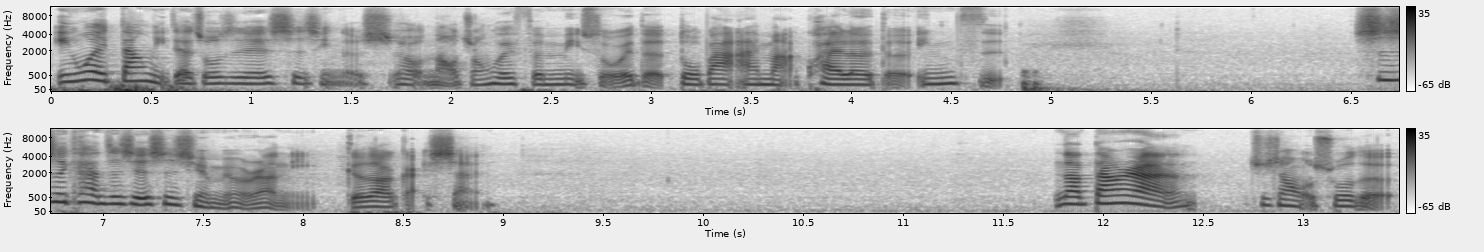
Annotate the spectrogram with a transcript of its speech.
因为当你在做这些事情的时候，脑中会分泌所谓的多巴胺嘛，快乐的因子。试试看这些事情有没有让你得到改善。那当然，就像我说的，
